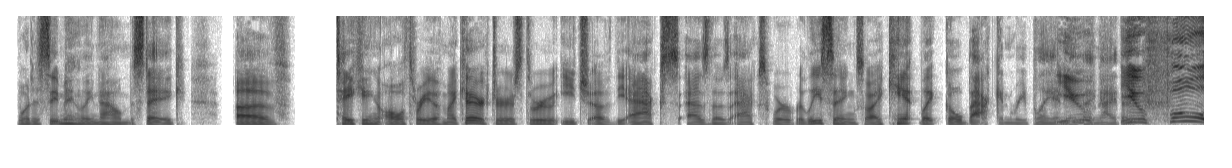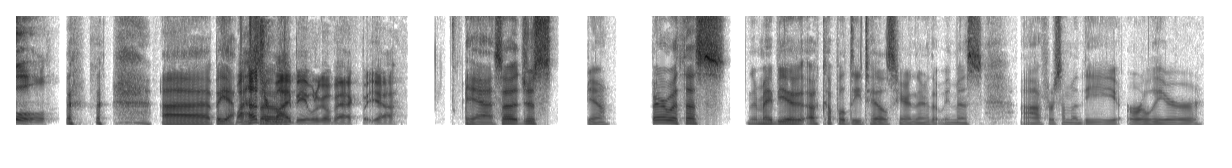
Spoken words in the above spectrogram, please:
what is seemingly now mistake of taking all three of my characters through each of the acts as those acts were releasing, so I can't like go back and replay anything either. you fool! uh, but yeah, My hunter so- might be able to go back, but yeah, Yeah, so just you know, bear with us. There may be a, a couple details here and there that we miss uh, for some of the earlier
